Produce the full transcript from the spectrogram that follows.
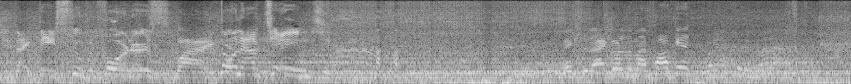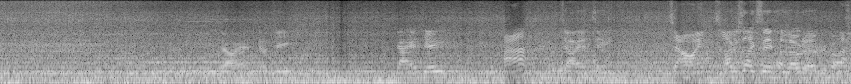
She's like, these stupid foreigners Why, don't have change. Make sure that goes in my pocket. Chào em, chào chị. Chào em chị. Hả? Chào em chị. Chào anh chị. I'm just like saying hello to everybody.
